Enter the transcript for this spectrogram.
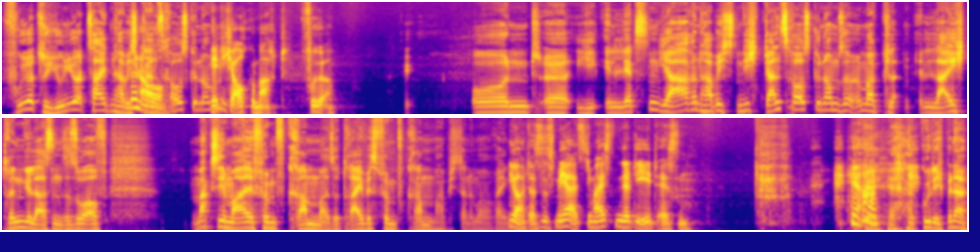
früher zu Juniorzeiten habe ich es Genau. ganz rausgenommen. Hätte ich auch gemacht, früher. Und äh, in den letzten Jahren habe ich es nicht ganz rausgenommen, sondern immer leicht drin gelassen. So auf maximal 5 Gramm, also 3 bis 5 Gramm habe ich dann immer reingegangen. Ja, das ist mehr als die meisten in der Diät essen. ja. Okay, ja. Gut, ich bin, da,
